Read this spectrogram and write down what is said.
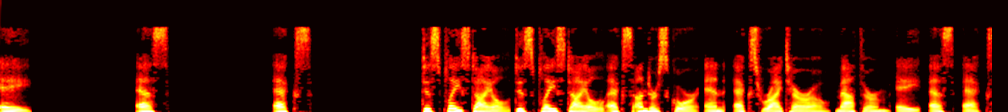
a s x display style display style x underscore n x right arrow mathrm a s x.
